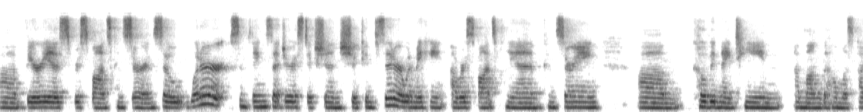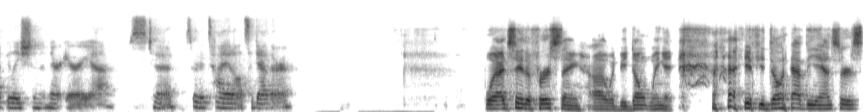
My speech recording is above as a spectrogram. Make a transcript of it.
um, various response concerns. So, what are some things that jurisdictions should consider when making a response plan concerning um, COVID 19 among the homeless population in their area, just to sort of tie it all together? Well, I'd say the first thing uh, would be don't wing it. if you don't have the answers,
